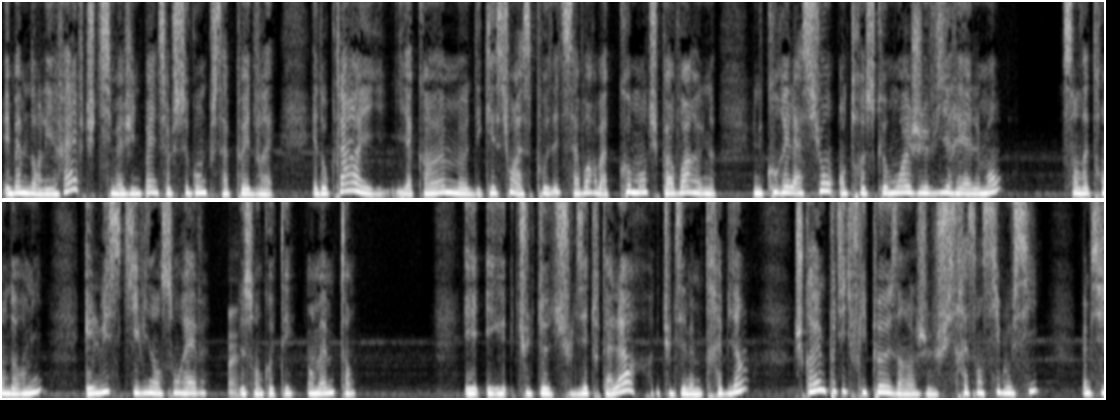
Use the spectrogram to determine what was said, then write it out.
et même dans les rêves, tu t'imagines pas une seule seconde que ça peut être vrai. Et donc là, il y a quand même des questions à se poser de savoir bah, comment tu peux avoir une, une corrélation entre ce que moi je vis réellement, sans être endormi, et lui ce qu'il vit dans son rêve, de son côté, en même temps. Et, et tu, tu le disais tout à l'heure, et tu le disais même très bien, je suis quand même une petite flippeuse, hein, je, je suis très sensible aussi même si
